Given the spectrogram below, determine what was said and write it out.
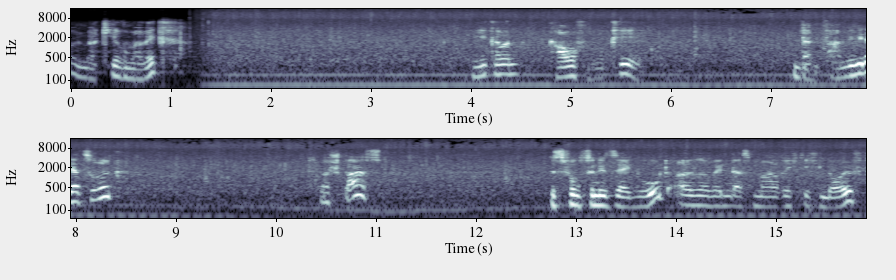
So, die Markierung mal weg. Hier kann man kaufen. Okay. Und dann fahren wir wieder zurück. Das macht Spaß. Es funktioniert sehr gut, also wenn das mal richtig läuft,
